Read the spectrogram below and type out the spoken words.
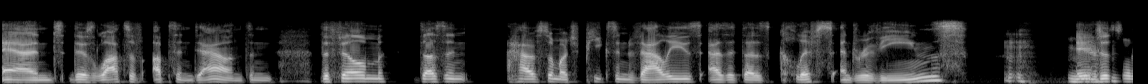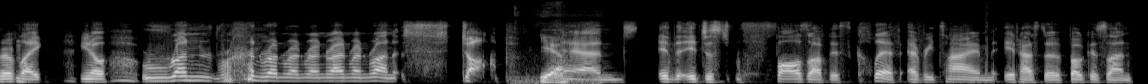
and there's lots of ups and downs and the film doesn't have so much peaks and valleys as it does cliffs and ravines it's just sort of like you know, run, run, run, run, run, run, run, run, stop. Yeah. And it, it just falls off this cliff every time it has to focus on,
